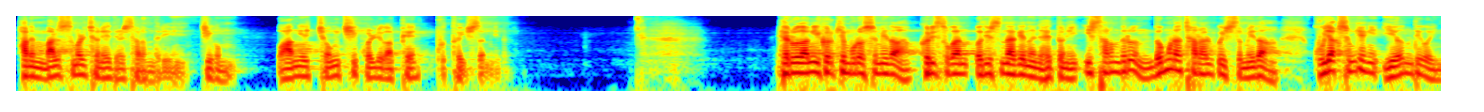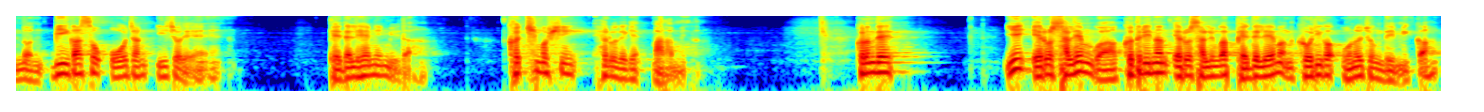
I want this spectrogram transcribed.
하나님 말씀을 전해야 될 사람들이 지금 왕의 정치 권력 앞에 붙어 있습니다. 헤로당이 그렇게 물었습니다. 그리스도가 어디서 나겠느냐 했더니 이 사람들은 너무나 잘 알고 있습니다. 구약 성경에 예언되어 있는 미가서 5장 2절에 베들레헴입니다. 거침없이 헤로에게 말합니다. 그런데 이 예루살렘과 그들이 있는 예루살렘과 베들레헴은 거리가 어느 정도입니까?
